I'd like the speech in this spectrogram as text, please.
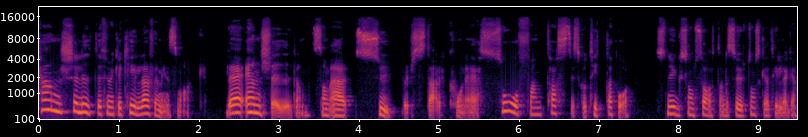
Kanske lite för mycket killar för min smak. Det är en tjej i den som är superstark. Hon är så fantastisk att titta på. Snygg som satan dessutom ska jag tillägga.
